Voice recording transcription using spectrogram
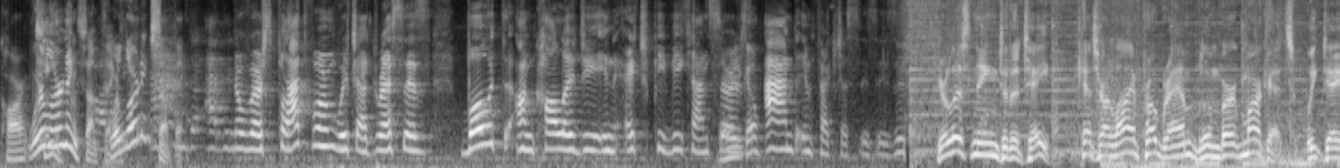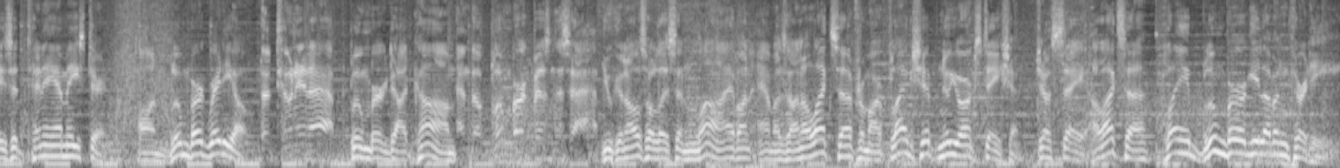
CAR We're learning something. We're learning something. And the Adenovirus platform, which addresses both oncology in HPV cancers and infectious diseases. You're listening to The Tape. Catch our live program, Bloomberg Markets, weekdays at 10 a.m. Eastern on Bloomberg Radio, the TuneIn app, Bloomberg.com, and the Bloomberg Business app. You can also listen live on Amazon Alexa from our flagship New York station. Just say, Alexa, play Bloomberg 1130.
